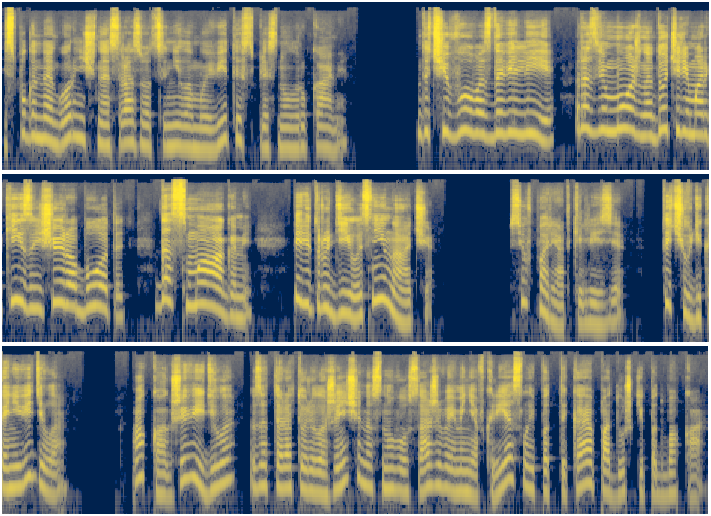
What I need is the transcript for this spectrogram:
Испуганная горничная сразу оценила мой вид и всплеснула руками. «Да чего вас довели? Разве можно дочери маркиза еще и работать? Да с магами. Перетрудилась, не иначе». Все в порядке, Лизи. Ты чудика не видела?» «А как же видела?» — затараторила женщина, снова усаживая меня в кресло и подтыкая подушки под бока.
